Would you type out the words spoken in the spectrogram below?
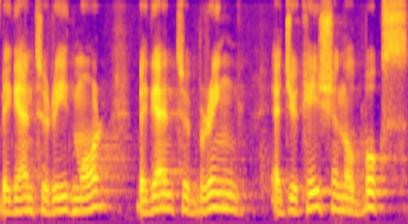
began to read more, began to bring educational books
